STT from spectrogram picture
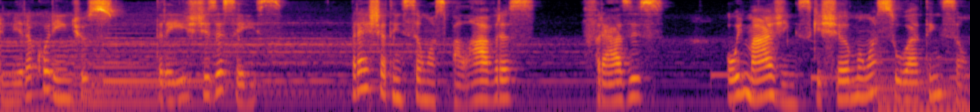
1 Coríntios 3,16. Preste atenção às palavras, frases ou imagens que chamam a sua atenção.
